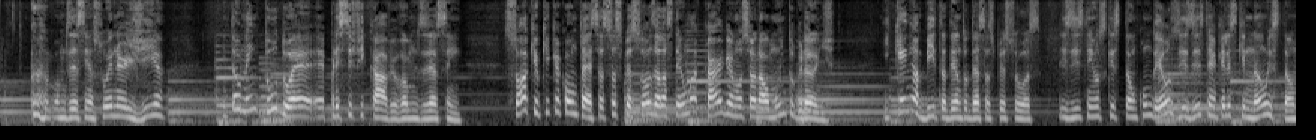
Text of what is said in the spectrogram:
vamos dizer assim, a sua energia. Então nem tudo é, é precificável, vamos dizer assim. Só que o que, que acontece? Essas pessoas elas têm uma carga emocional muito grande. E quem habita dentro dessas pessoas? Existem os que estão com Deus e existem aqueles que não estão.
